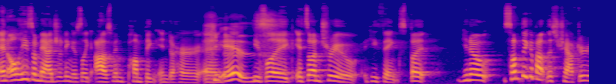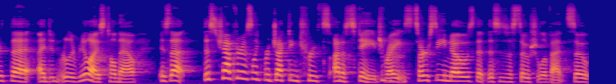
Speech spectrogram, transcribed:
And all he's imagining is like Osmund pumping into her. And he is. He's like, it's untrue, he thinks. But, you know, something about this chapter that I didn't really realize till now is that this chapter is like rejecting truths on a stage, right? Cersei knows that this is a social event. So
